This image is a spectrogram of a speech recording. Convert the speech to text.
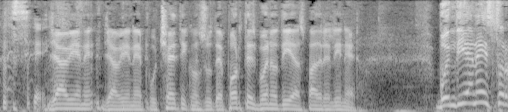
Sí. Ya viene, ya viene Puchetti con sus deportes. Buenos días, padre Linero. Buen día, Néstor.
